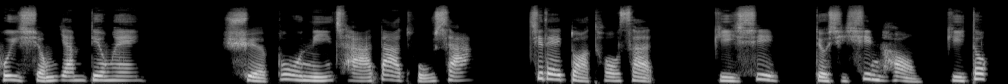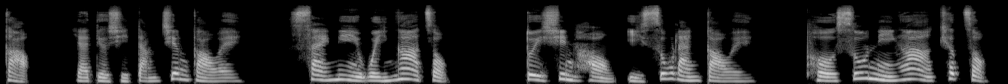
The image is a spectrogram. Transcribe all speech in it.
非常严重的雪布尼查大屠杀。这个大屠杀其实就是信奉基督教，也就是东正教的塞尼维亚族对信奉伊斯兰教的波斯尼亚克族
